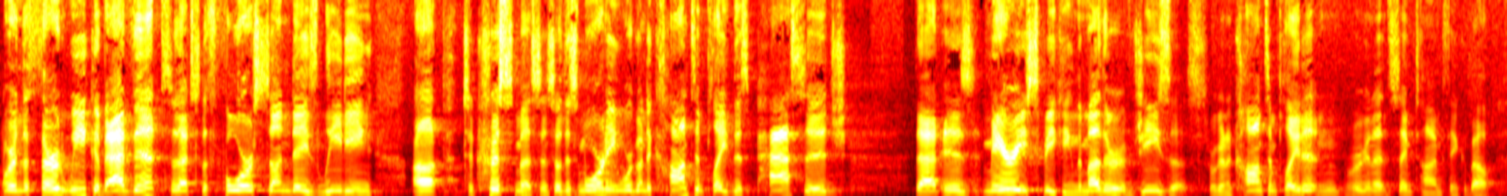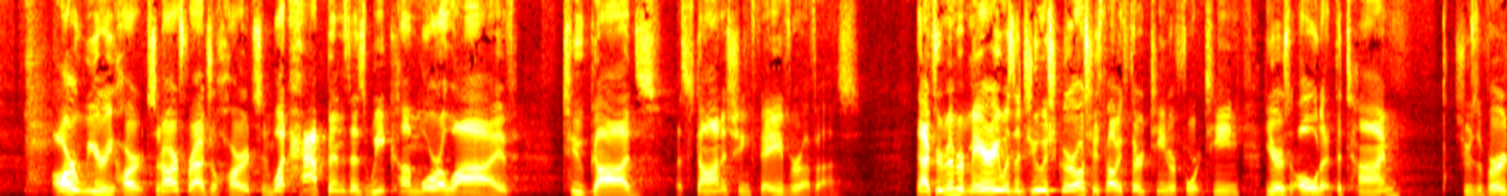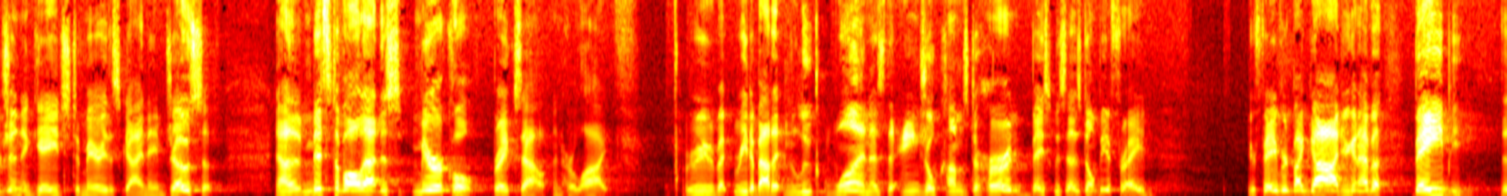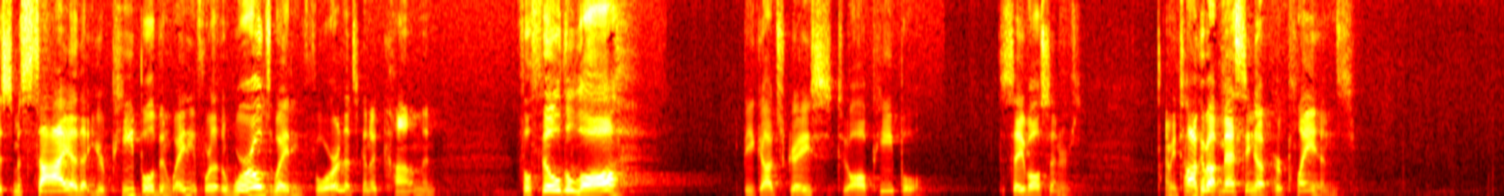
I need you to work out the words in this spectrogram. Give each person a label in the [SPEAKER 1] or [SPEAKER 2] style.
[SPEAKER 1] We're in the third week of Advent, so that's the four Sundays leading up to Christmas. And so this morning we're going to contemplate this passage that is Mary speaking, the mother of Jesus. We're going to contemplate it, and we're going to at the same time think about our weary hearts and our fragile hearts and what happens as we come more alive to God's astonishing favor of us. Now, if you remember, Mary was a Jewish girl. She was probably 13 or 14 years old at the time. She was a virgin, engaged to marry this guy named Joseph. Now, in the midst of all that, this miracle breaks out in her life. We read about it in Luke 1 as the angel comes to her and basically says, Don't be afraid. You're favored by God. You're going to have a baby, this Messiah that your people have been waiting for, that the world's waiting for, that's going to come and fulfill the law, be God's grace to all people, to save all sinners. I mean, talk about messing up her plans.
